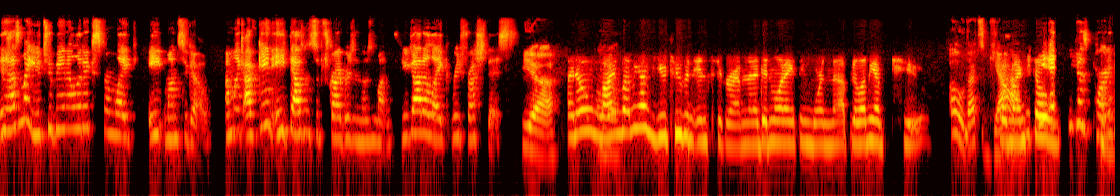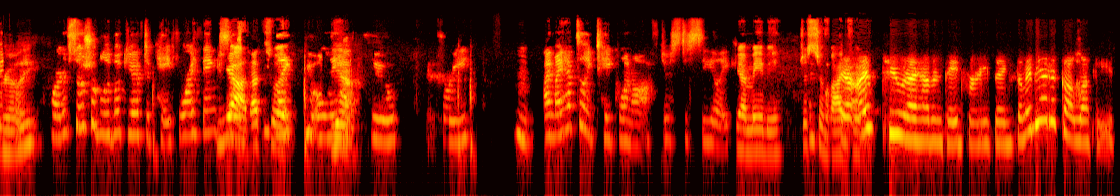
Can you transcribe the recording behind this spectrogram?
it has my YouTube analytics from like eight months ago. I'm like, I've gained 8,000 subscribers in those months. You gotta like refresh this. Yeah. I know mine let me have YouTube and Instagram, and then I didn't want anything more than that, but it let me have two. Oh, that's But yeah. mine still And because part of it, really? part of Social Bluebook, you have to pay for. I think. Yeah, that's it's what- like you only Yeah. have two free. Hmm. I might have to like take one off just to see like. Yeah, maybe just to Yeah. Yeah, I have two and I haven't paid for anything, so maybe I just got lucky.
